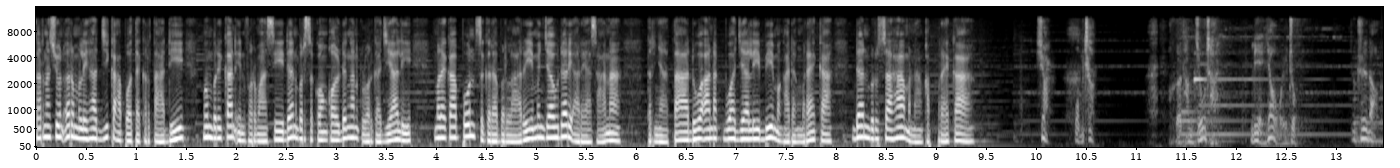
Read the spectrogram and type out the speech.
Karena Shun-er melihat jika apoteker tadi memberikan informasi dan bersekongkol dengan keluarga Jali, mereka pun segera berlari menjauh dari area sana. Ternyata dua anak buah Jalibi menghadang mereka dan berusaha menangkap mereka. 我们撤，和他们纠缠，炼药为重。就知道了。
